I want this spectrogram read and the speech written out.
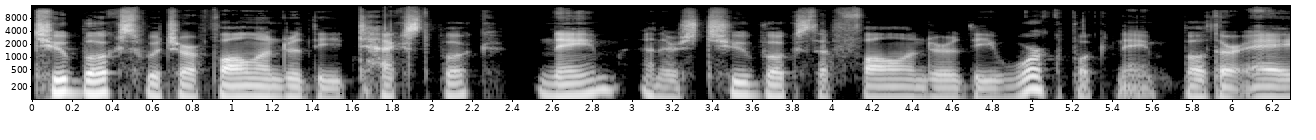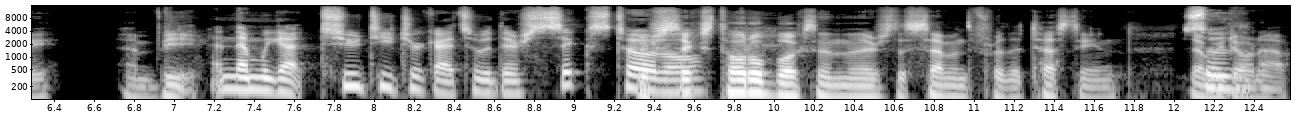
two books which are fall under the textbook name, and there's two books that fall under the workbook name. Both are A and B. And then we got two teacher guides. So there's six total. There's six total books, and then there's the seventh for the testing that So we don't have.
